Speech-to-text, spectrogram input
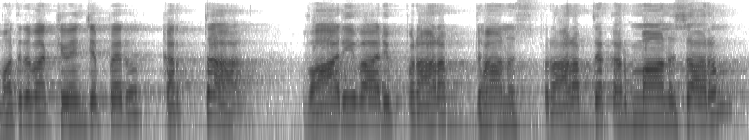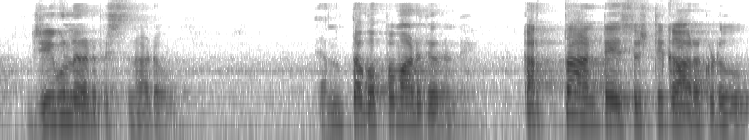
మొదటి వాక్యం ఏం చెప్పారు? కర్త వారి వారి ప్రారంధాను ప్రారంధ కర్మానుసారం జీవుల్ని నడిపిస్తున్నాడు. ఎంత గొప్ప మాట చూడండి. కర్త అంటే సృష్టికారకుడు.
